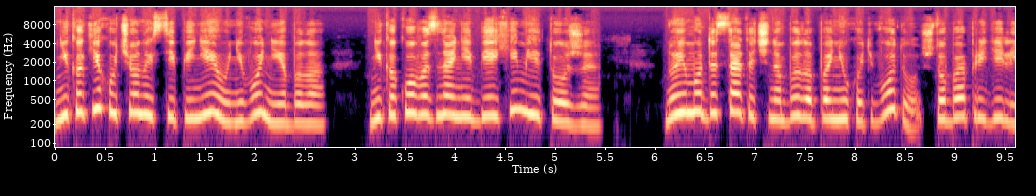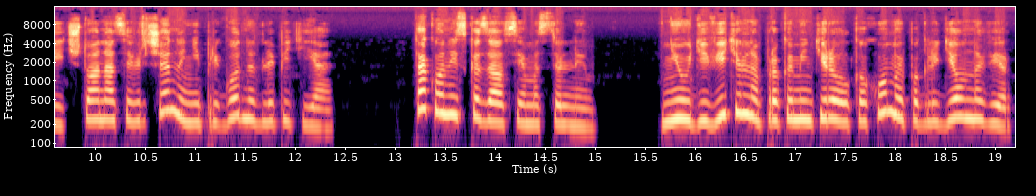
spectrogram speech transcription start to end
Никаких ученых степеней у него не было. Никакого знания биохимии тоже. Но ему достаточно было понюхать воду, чтобы определить, что она совершенно непригодна для питья. Так он и сказал всем остальным. Неудивительно, прокомментировал Кахом и поглядел наверх.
